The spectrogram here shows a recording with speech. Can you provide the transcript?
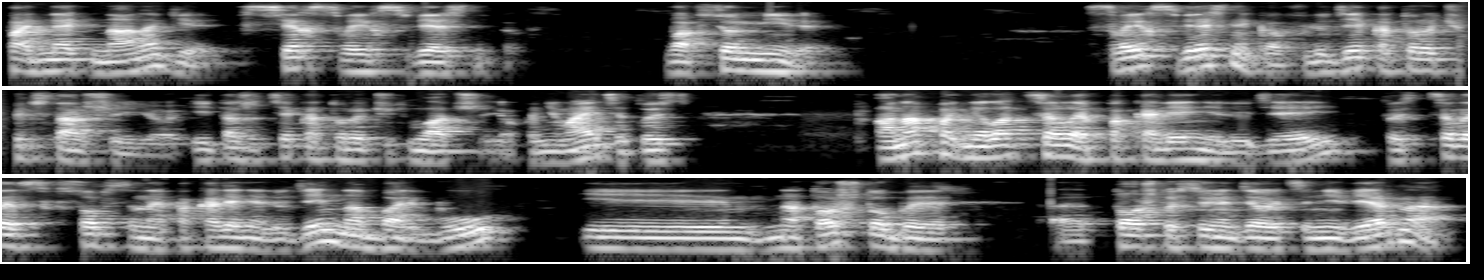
поднять на ноги всех своих сверстников во всем мире. Своих сверстников, людей, которые чуть старше ее, и даже те, которые чуть младше ее, понимаете? То есть она подняла целое поколение людей, то есть целое собственное поколение людей на борьбу и на то, чтобы э, то, что сегодня делается неверно,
